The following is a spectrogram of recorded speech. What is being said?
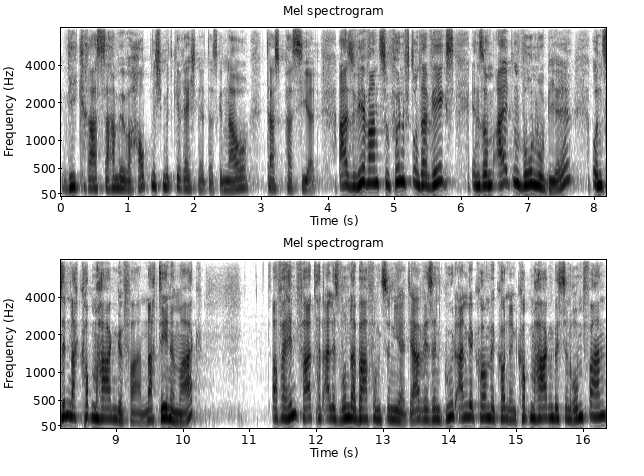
wie krass, da haben wir überhaupt nicht mit gerechnet, dass genau das passiert. Also wir waren zu fünft unterwegs in so einem alten Wohnmobil und sind nach Kopenhagen gefahren, nach Dänemark. Auf der Hinfahrt hat alles wunderbar funktioniert. Ja, wir sind gut angekommen, wir konnten in Kopenhagen ein bisschen rumfahren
